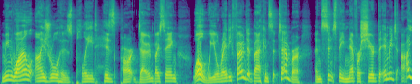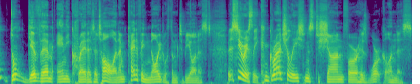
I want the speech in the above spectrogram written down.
Meanwhile, ISRO has played his part down by saying, well, we already found it back in September, and since they never shared the image, I don't give them any credit at all, and I'm kind of annoyed with them to be honest. But seriously, congratulations to Shan for his work on this.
